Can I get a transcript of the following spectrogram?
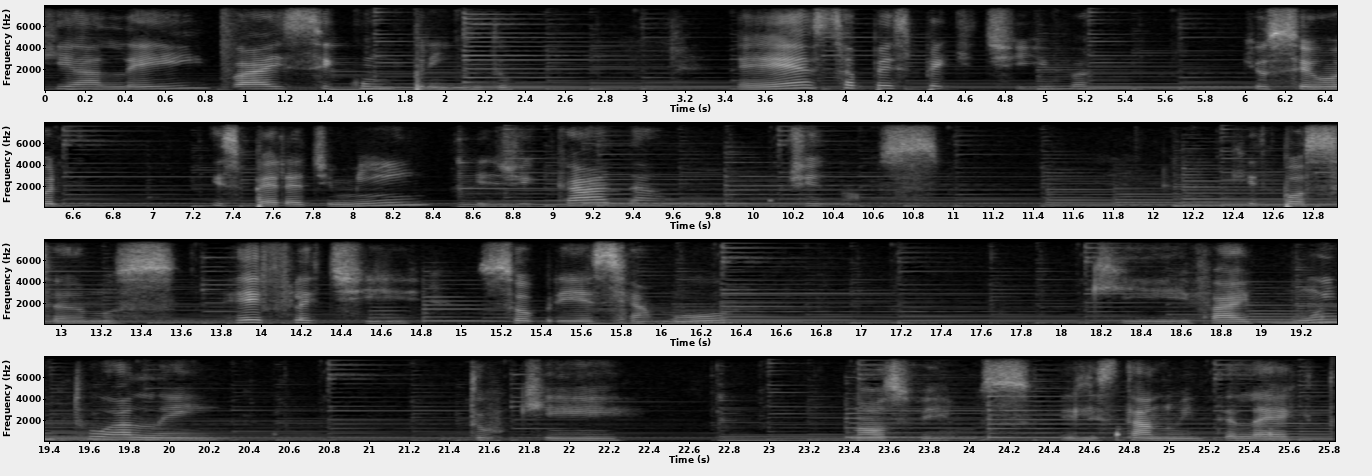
que a lei vai se cumprindo. É essa perspectiva que o Senhor espera de mim e de cada um de nós. Que possamos refletir sobre esse amor que vai muito além do que nós vemos. Ele está no intelecto,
